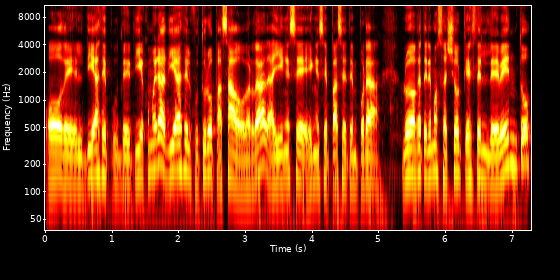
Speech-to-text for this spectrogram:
o del días de, de día, ¿cómo era? Días del futuro pasado, ¿verdad? Ahí en ese, en ese pase de temporada. Luego acá tenemos a Short que es el de evento.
